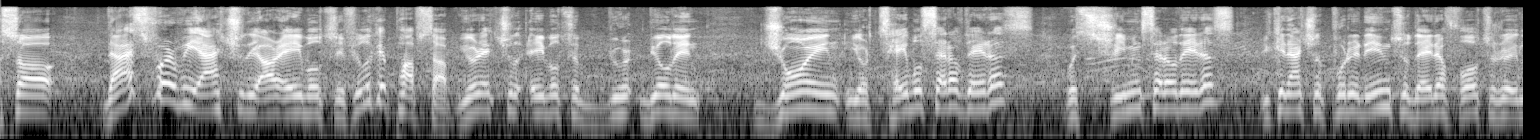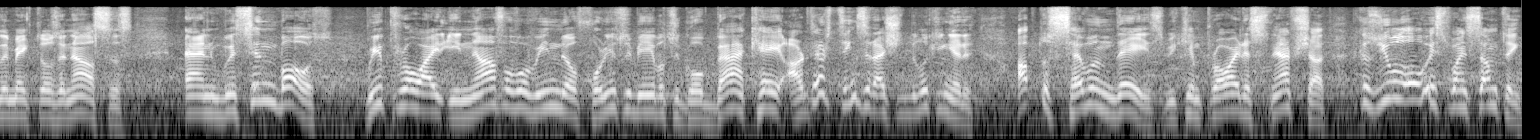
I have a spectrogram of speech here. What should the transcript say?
So, that's where we actually are able to, if you look at PubSub, you're actually able to build in, join your table set of data with streaming set of data. You can actually put it into Dataflow to really make those analysis. And within both, we provide enough of a window for you to be able to go back, hey, are there things that I should be looking at it? Up to seven days, we can provide a snapshot, because you will always find something.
